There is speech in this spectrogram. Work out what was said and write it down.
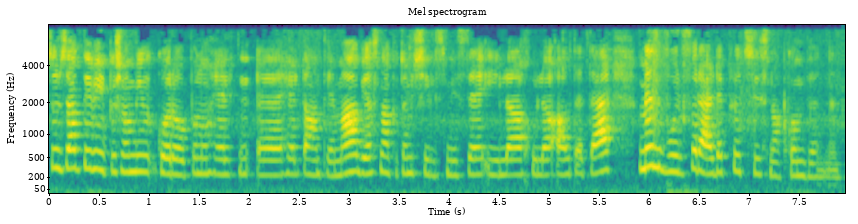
Som sagt, det virker som vi går over på noe helt, eh, helt annet tema. Vi har snakket om skilsmisse, ila, hula, alt dette. Men hvorfor er det plutselig snakk om bønnen?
